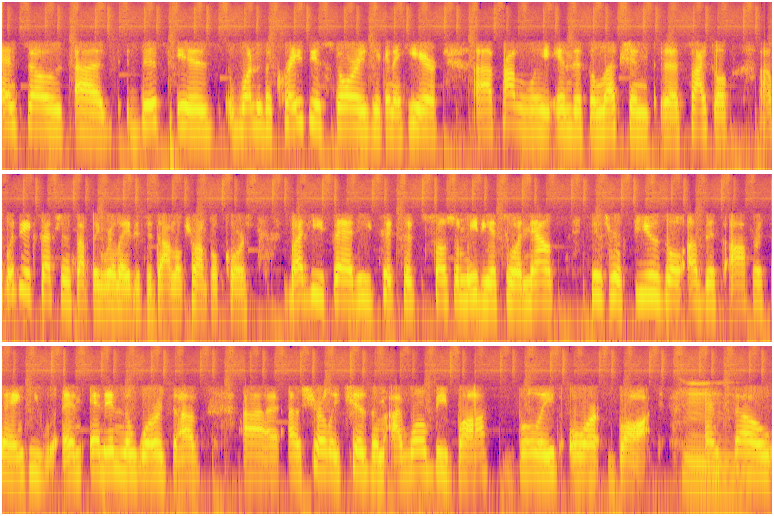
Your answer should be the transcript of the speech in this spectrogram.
And so uh, this is one of the craziest stories you're going to hear uh, probably in this election uh, cycle, uh, with the exception of something related to Donald Trump, of course. But he said he took to social media to announce his refusal of this offer, saying he and, and in the words of uh, uh, Shirley Chisholm, I won't be bossed, bullied, or bought. Hmm. And so,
